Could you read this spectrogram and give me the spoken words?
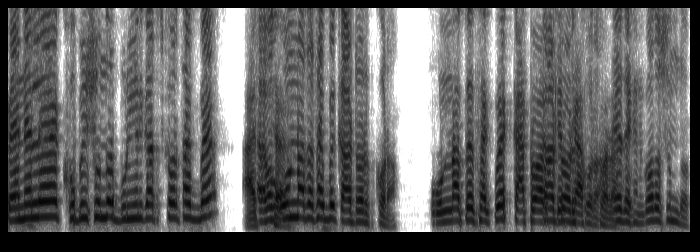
প্যানেলে খুবই সুন্দর বুড়িয়ের কাজ করা থাকবে এবং আচ্ছা ওন্নাতে থাকবে কাটওয়ার্ক করা। ওন্নাতে থাকবে কাটওয়ার্কের কাজ করা। এই দেখেন কত সুন্দর।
